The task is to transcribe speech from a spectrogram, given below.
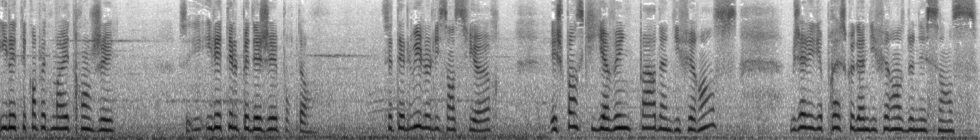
Il était complètement étranger. Il était le PDG pourtant. C'était lui le licencieur. Et je pense qu'il y avait une part d'indifférence, j'allais dire presque d'indifférence de naissance.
